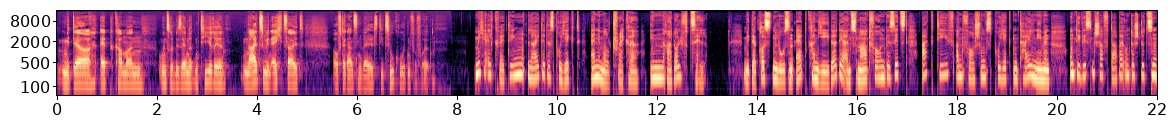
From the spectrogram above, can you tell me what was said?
Mit der App kann man unsere besenderten Tiere nahezu in Echtzeit auf der ganzen Welt die Zugrouten verfolgen. Michael Quetting leitet das Projekt Animal Tracker in Radolfzell. Mit der kostenlosen App kann jeder, der ein Smartphone besitzt, aktiv an Forschungsprojekten teilnehmen und die Wissenschaft dabei unterstützen,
